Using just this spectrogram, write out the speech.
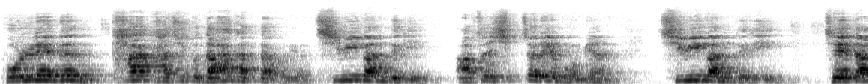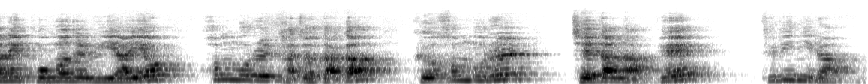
본래는 다 가지고 나아갔다고요. 지휘관들이 앞서 10절에 보면 지휘관들이 재단의 봉헌을 위하여 헌물을 가져다가 그 헌물을 재단 앞에 드리니라.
